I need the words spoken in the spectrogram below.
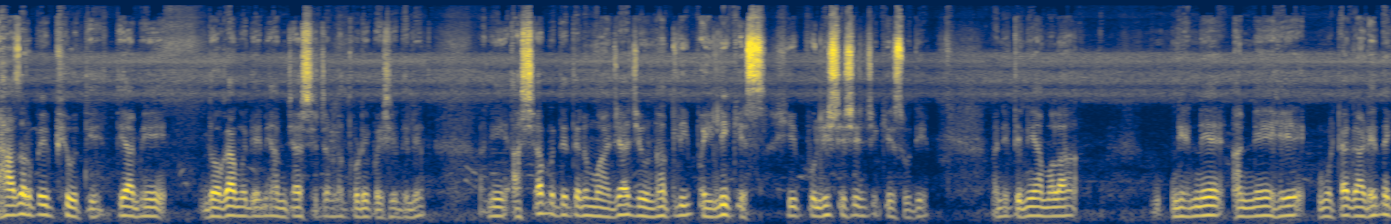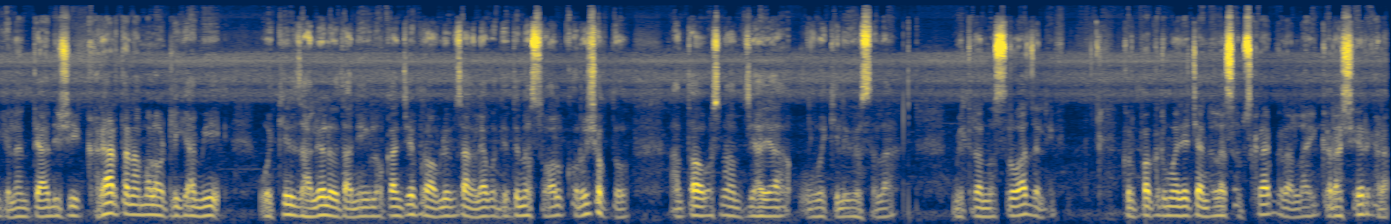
दहा हजार रुपये फी होती. ती आम्ही दोघांमध्ये आणि आमच्या असिस्टंटला थोडे पैसे दिलेत. आणि अशा पद्धतीनं माझ्या जीवनातली पहिली केस ही पोलीस स्टेशनची केस होती. आणि त्यांनी आम्हाला नेणे आणणे हे मोठ्या गाडीतनं केलं. आणि त्या दिवशी खऱ्या अर्थानं आम्हाला वाटलं की आम्ही वकील झालेलो आहोत आणि लोकांचे प्रॉब्लेम चांगल्या पद्धतीनं सॉल्व करू शकतो. आणि तेव्हापासून आमच्या या वकिली व्यवसायाला मित्रांनो सुरुवात झाली. कृपा करून माझ्या चॅनलला सबस्क्राईब करा लाईक करा शेअर करा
